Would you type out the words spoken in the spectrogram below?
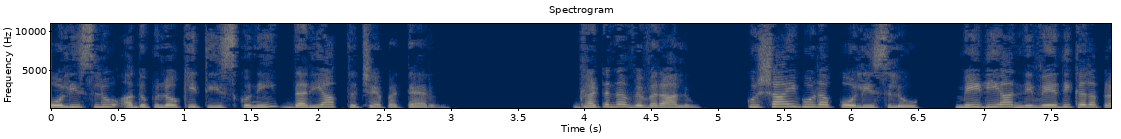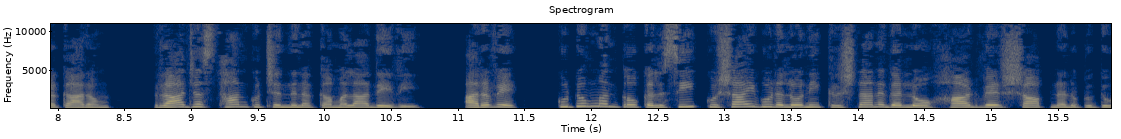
పోలీసులు అదుపులోకి తీసుకుని దర్యాప్తు చేపట్టారు. ఘటన వివరాలు. కుషాయిగూడ పోలీసులు మీడియా నివేదికల ప్రకారం రాజస్థాన్కు చెందిన కమలాదేవి అరవే కుటుంబంతో కలిసి కుషాయిగూడలోని కృష్ణానగర్లో హార్డ్వేర్ షాప్ నడుపుతూ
